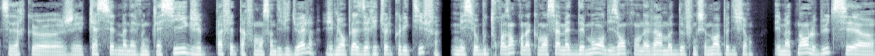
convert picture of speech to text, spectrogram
C'est-à-dire que j'ai cassé le management classique, j'ai pas fait de performance individuelle, j'ai mis en place des rituels collectifs, mais c'est au bout de trois ans qu'on a commencé à mettre des mots en disant qu'on avait un mode de fonctionnement un peu différent. Et maintenant, le but, c'est euh,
